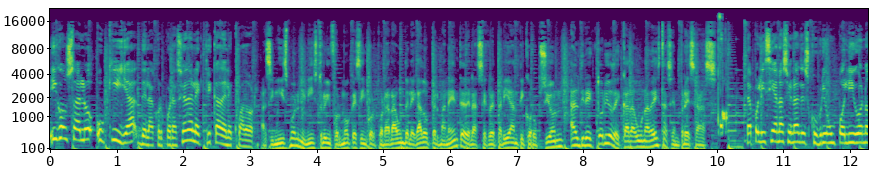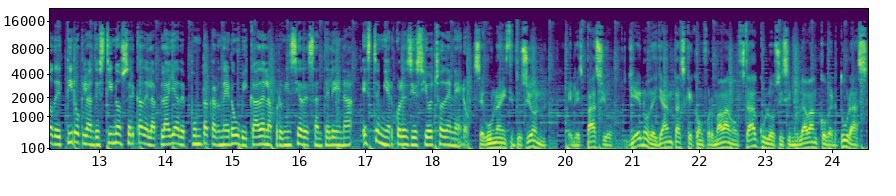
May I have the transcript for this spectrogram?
y Gonzalo Uquilla de la Corporación Eléctrica del Ecuador. Asimismo, el ministro informó que se incorporará un delegado permanente de la Secretaría Anticorrupción al directorio de cada una de estas empresas. La Policía Nacional descubrió un polígono de tiro clandestino cerca de la playa de Punta Carnero ubicada en la provincia de Santa Elena este miércoles 18 de enero. Según la institución, el espacio, lleno de llantas que conformaban obstáculos y simulaban coberturas,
